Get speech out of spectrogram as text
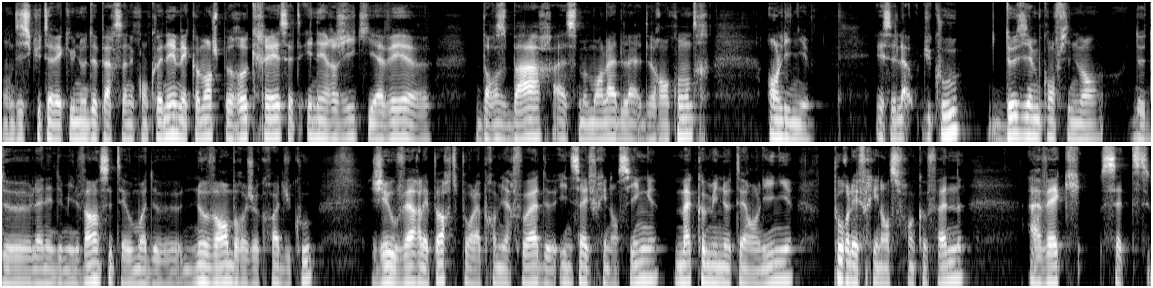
on discute avec une ou deux personnes qu'on connaît, mais comment je peux recréer cette énergie qu'il y avait euh, dans ce bar à ce moment-là de, de rencontre en ligne? Et c'est là du coup, deuxième confinement de, l'année 2020, c'était au mois de novembre, je crois, du coup, j'ai ouvert les portes pour la première fois de Inside Freelancing, ma communauté en ligne, pour les freelances francophones, avec cette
